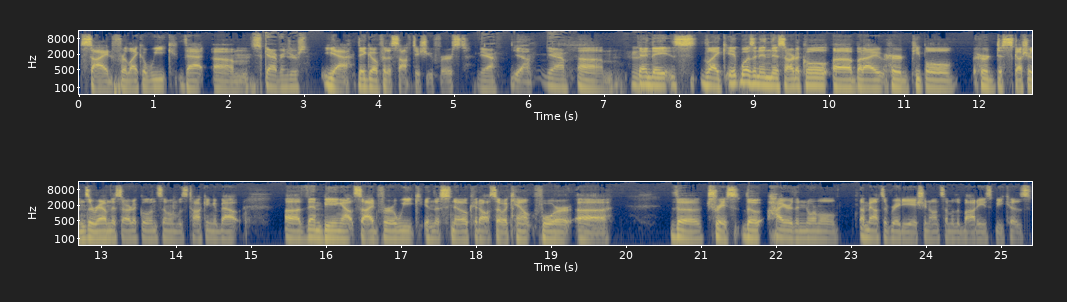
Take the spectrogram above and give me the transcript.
outside for like a week that um Scavengers. yeah they go for the soft tissue first Yeah. Yeah. Yeah. um and they like it wasn't in this article uh but i heard people heard discussions around this article and someone was talking about uh them being outside for a week in the snow could also account for uh the trace the higher than normal amounts of radiation on some of the bodies because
